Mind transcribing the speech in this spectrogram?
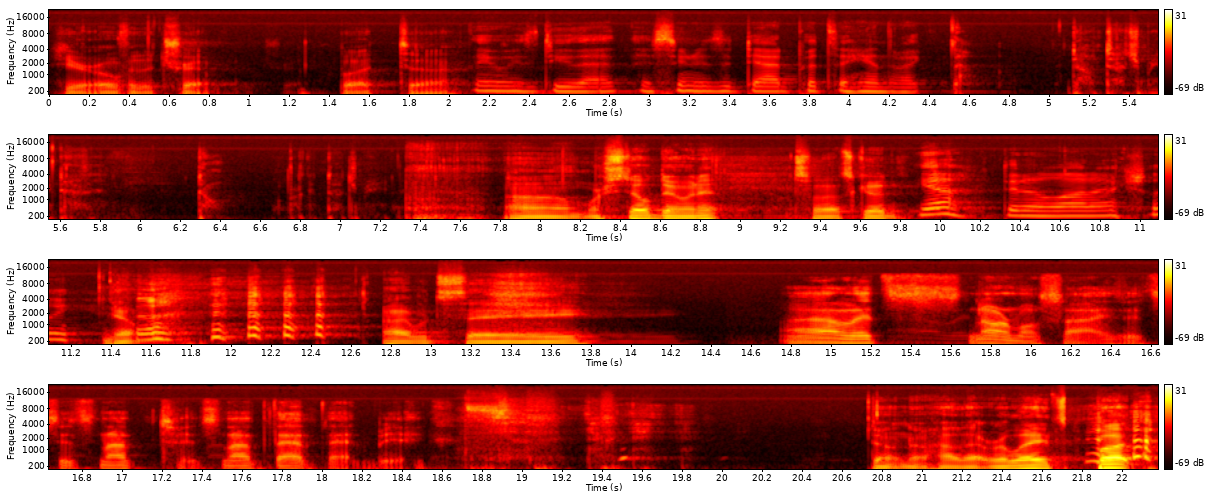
here over the trip. But uh, They always do that. As soon as a dad puts a hand, they're like, no. Don't touch me, Dad. Don't fucking touch me. Um, we're still doing it, so that's good. Yeah, did it a lot actually. Yep. I would say Well, it's normal size. It's it's not it's not that that big. don't know how that relates, but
